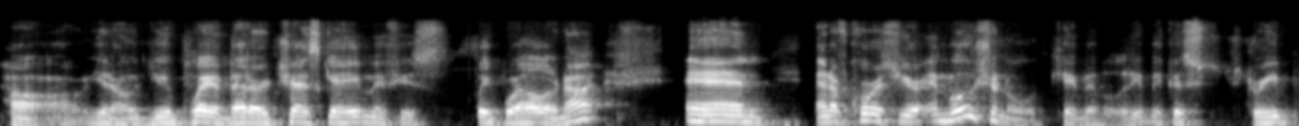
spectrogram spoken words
how you know do you play a better chess game if you sleep well or not? And and of course your emotional capability because sleep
